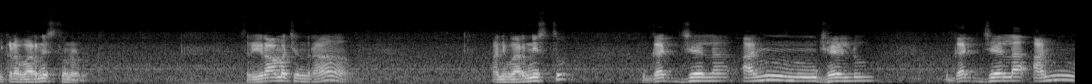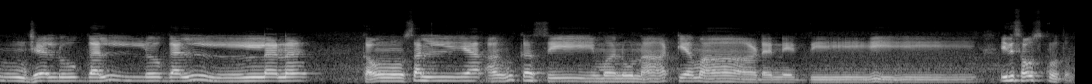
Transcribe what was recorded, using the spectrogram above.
ఇక్కడ వర్ణిస్తున్నాడు. శ్రీరామచంద్ర అని వర్ణిస్తూ గజ్జల అంజలు గజ్జల అంజలు గల్లు గల్లన కౌసల్య అంకసీమను నాట్యమాడనిది. ఇది సంస్కృతం.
